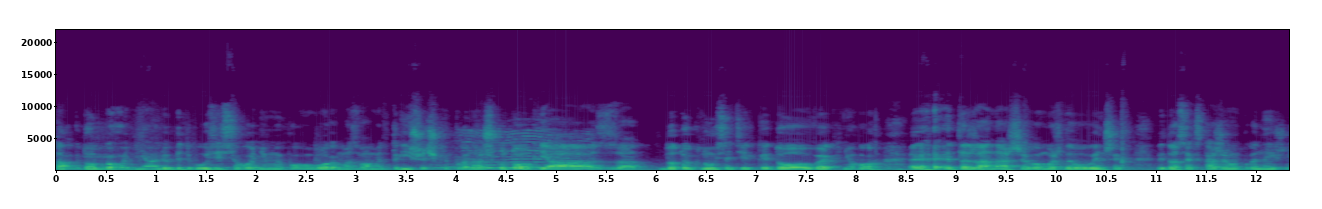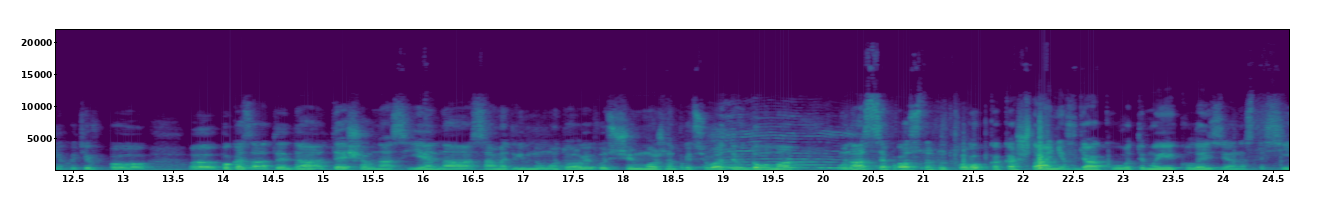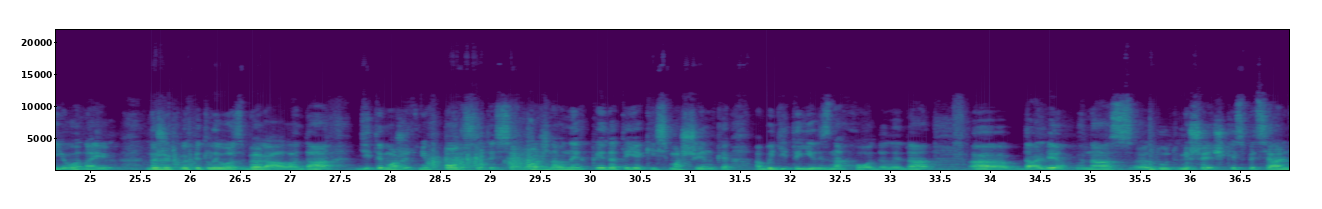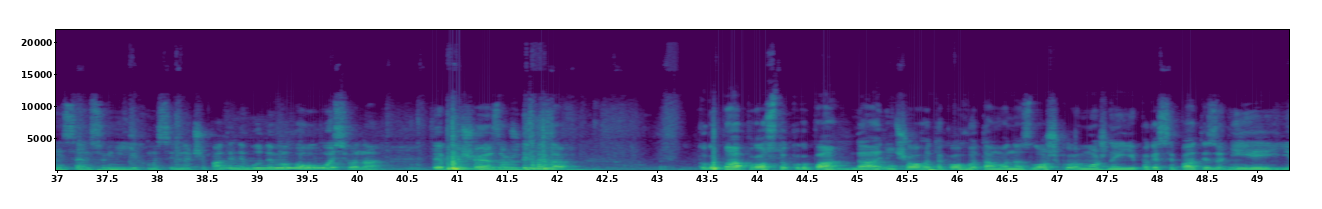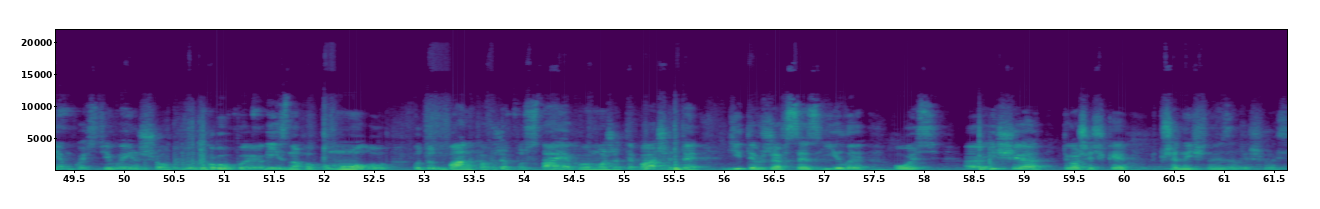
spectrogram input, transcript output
Так, доброго дня, любі друзі. Сьогодні ми поговоримо з вами трішечки про наш куток. Я доторкнуся тільки до верхнього е, етажа нашого. Можливо, в інших відосах скажемо про нижнє. Хотів по, е, показати да, те, що в нас є на саме дрібну моторику, з чим можна працювати вдома. У нас це просто тут коробка каштанів. Дякувати моїй колезі Анастасії. Вона їх дуже кропітливо збирала. Да? Діти можуть не впорситися, можна в них кидати якісь машинки, аби діти їх знаходили. Да? Е, далі в нас е, тут мішечки спеціальні сенсорні, їх ми сильно чіпати не будемо. О, ось вона. Те, про що я завжди казав. Крупа, просто крупа, да, нічого такого. Там вона з ложкою, можна її пересипати з однієї ємкості в іншу. Крупи різного помолу. Отут банка вже пуста, як ви можете бачити. Діти вже все з'їли. Ось. Е, І ще трошечки пшеничної залишилось.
